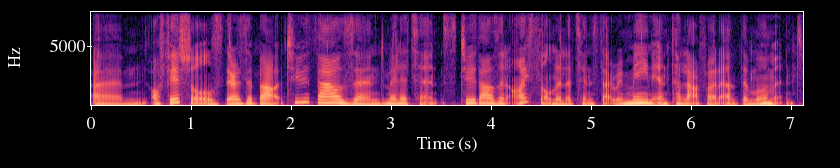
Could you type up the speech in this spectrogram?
um, officials, there's about 2,000 militants, 2,000 ISIL militants that remain in Tel Afar at the moment.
